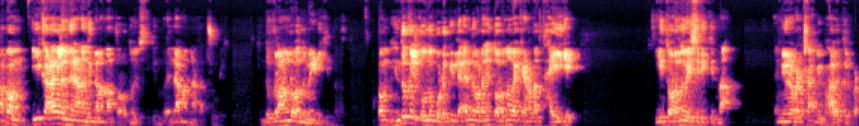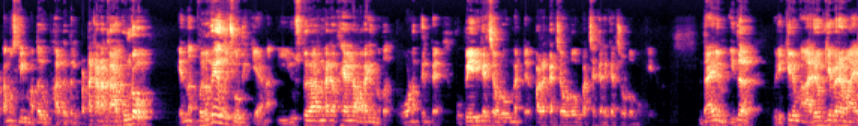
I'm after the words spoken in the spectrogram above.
അപ്പം ഈ കടകൾ എന്തിനാണ് നിങ്ങൾ നിങ്ങളെന്നാ തുറന്നു വെച്ചിരിക്കുന്നത്? എല്ലാം അങ്ങ് അടച്ചുകൂടി ഹിന്ദുക്കളാണല്ലോ വന്ന് മേടിക്കുന്നത്. അപ്പം ഹിന്ദുക്കൾക്കൊന്നും കൊടുക്കില്ല എന്ന് പറഞ്ഞ് തുറന്നു വെക്കാനുള്ള ധൈര്യം ഈ തുറന്നു വെച്ചിരിക്കുന്ന ന്യൂനപക്ഷ വിഭാഗത്തിൽപ്പെട്ട മുസ്ലിം മതവിഭാഗത്തിൽപ്പെട്ട കടക്കാർക്കുണ്ടോ എന്ന് വെറുതെ ഒന്ന് ചോദിക്കുകയാണ്. ഈ യൂസ്റ്റുകാരന്റെ കഥയല്ല പറയുന്നത്. ഓണത്തിന്റെ ഉപ്പേരി കച്ചവടവും മറ്റ് പഴക്കച്ചവടവും പച്ചക്കറി കച്ചവടവും ഒക്കെയാണ്. എന്തായാലും ഇത് ഒരിക്കലും ആരോഗ്യപരമായ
